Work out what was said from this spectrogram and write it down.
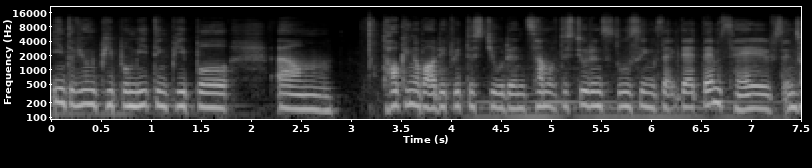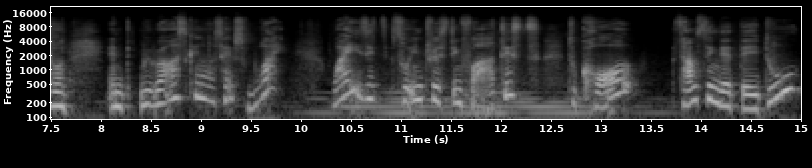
interviewing people, meeting people, um, talking about it with the students. Some of the students do things like that themselves and so on. And we were asking ourselves, why? Why is it so interesting for artists to call something that they do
